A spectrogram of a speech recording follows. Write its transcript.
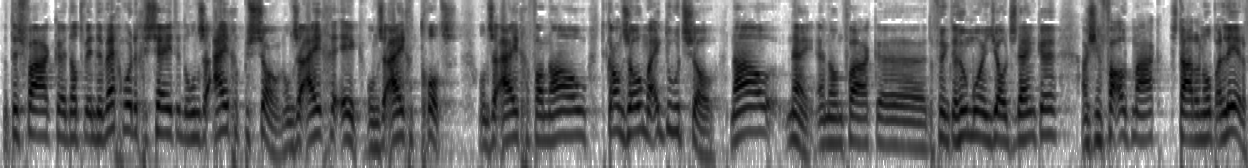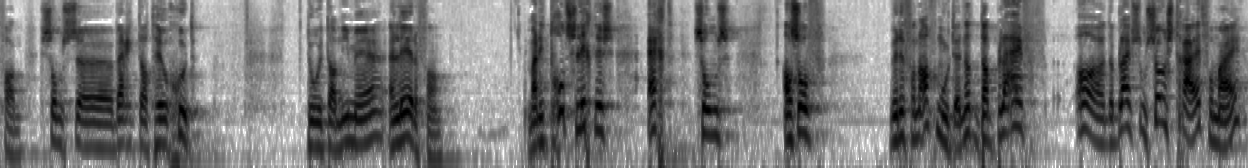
Dat is vaak uh, dat we in de weg worden gezeten door onze eigen persoon, onze eigen ik, onze eigen trots. Onze eigen van, nou, het kan zo, maar ik doe het zo. Nou, nee. En dan vaak, uh, dat vind ik heel mooi in Joods denken. Als je een fout maakt, sta dan op en leer ervan. Soms werkt dat heel goed. Doe het dan niet meer en leer ervan. Maar die trots ligt dus echt soms alsof we er vanaf moeten. En dat, dat, blijft, oh, dat blijft soms zo'n strijd voor mij.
